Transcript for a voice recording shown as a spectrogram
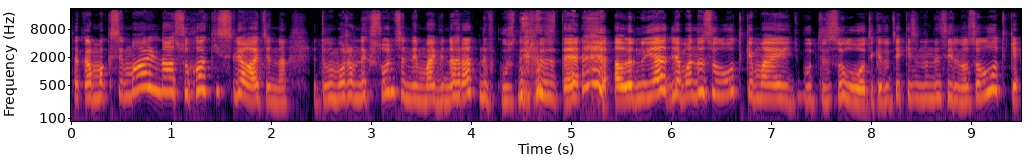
така максимальна суха кислятина. Я думаю, може в них сонця немає, виноград невкусний росте. Але ну я для мене солодке мають бути солодкі. Тут якісь не сильно солодкі,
